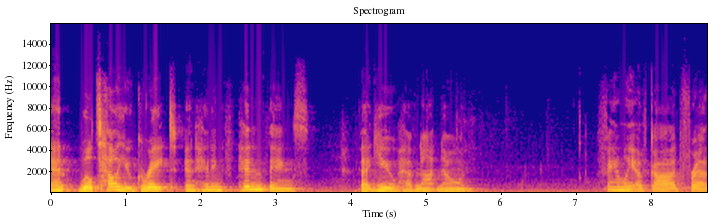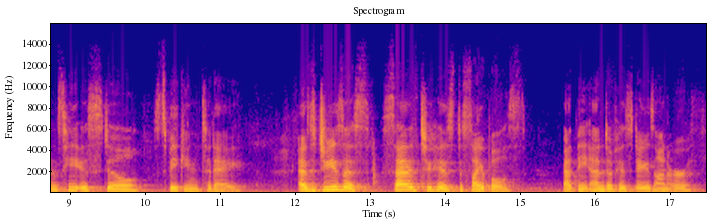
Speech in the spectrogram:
and will tell you great and hidden, hidden things that you have not known. Family of God, friends, He is still speaking today. As Jesus said to His disciples at the end of His days on earth,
